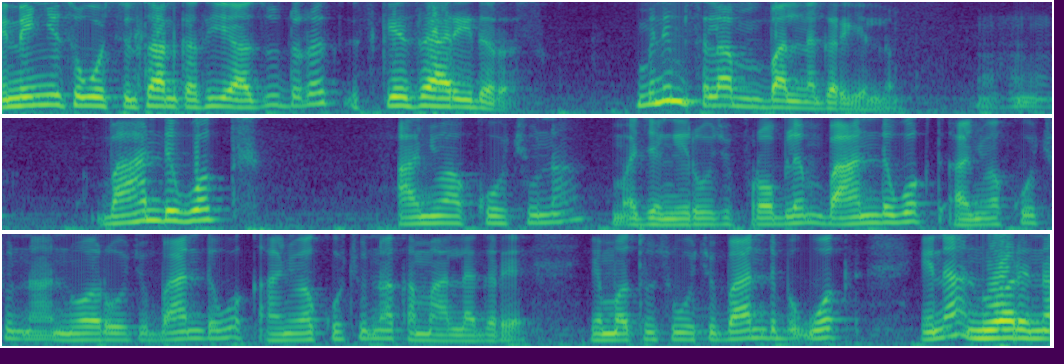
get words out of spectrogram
እነኚህ ሰዎች ስልጣን ከተያዙ ድረስ እስከ ዛሬ ድረስ ምንም ሰላም የሚባል ነገር የለም። በአንድ ወቅት አኝዋኮቹና ማጀንጌሮቹ ፕሮብለም በአንድ ወቅት አኝዋኮቹና ነዋሪዎቹ በአንድ ወቅት አኝዋኮቹና ከመሀል ሀገር የመጡ ሰዎች በአንድ ወቅት እና ነዋሪና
